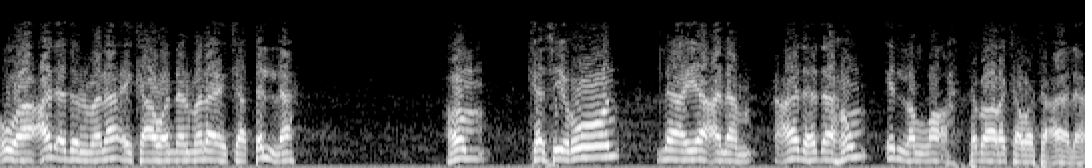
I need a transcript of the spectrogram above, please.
هو عدد الملائكة وأن الملائكة قلة. هم كثيرون لا يعلم عددهم إلا الله تبارك وتعالى.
